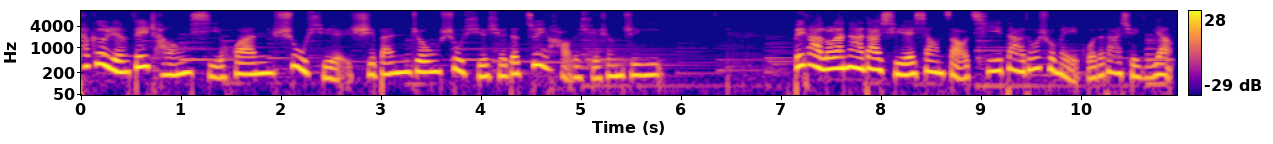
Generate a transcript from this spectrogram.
他个人非常喜欢数学，是班中数学学得最好的学生之一。北卡罗来纳大学像早期大多数美国的大学一样，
